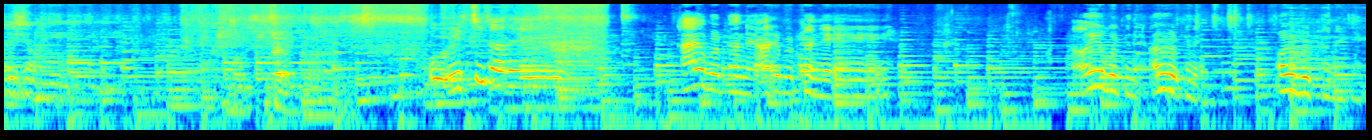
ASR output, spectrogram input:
아유 시원해 어. 옳지 잘해. 아유 불편해. 아유 불편해. 아유 불편해. 아유 불편해. 아유 불편해.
